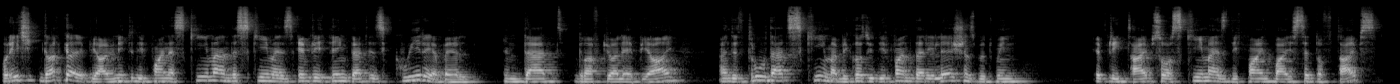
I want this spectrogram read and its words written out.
for each GraphQL API, you need to define a schema and the schema is everything that is queryable in that GraphQL API. And through that schema, because you define the relations between every type, so a schema is defined by a set of types,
